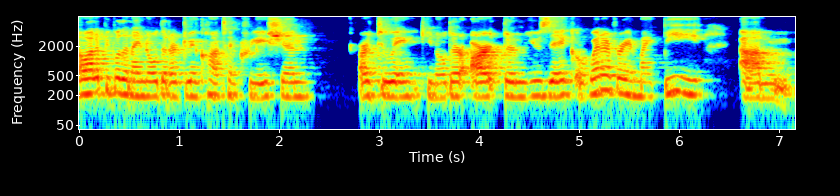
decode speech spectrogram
a lot of people that I know that are doing content creation are doing, you know, their art, their music, or whatever it might be, um,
